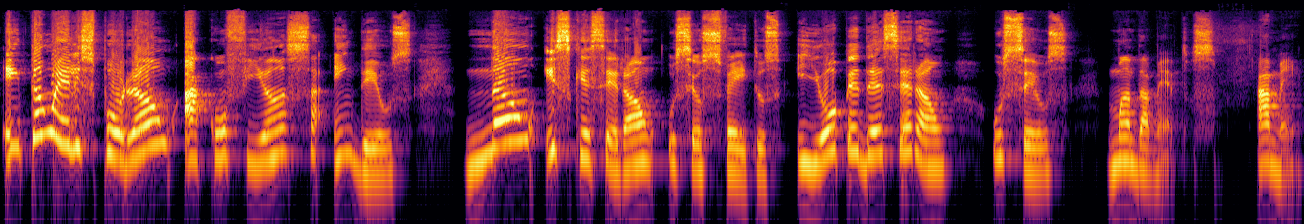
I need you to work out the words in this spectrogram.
Então eles porão a confiança em Deus, não esquecerão os seus feitos e obedecerão os seus mandamentos. Amém.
